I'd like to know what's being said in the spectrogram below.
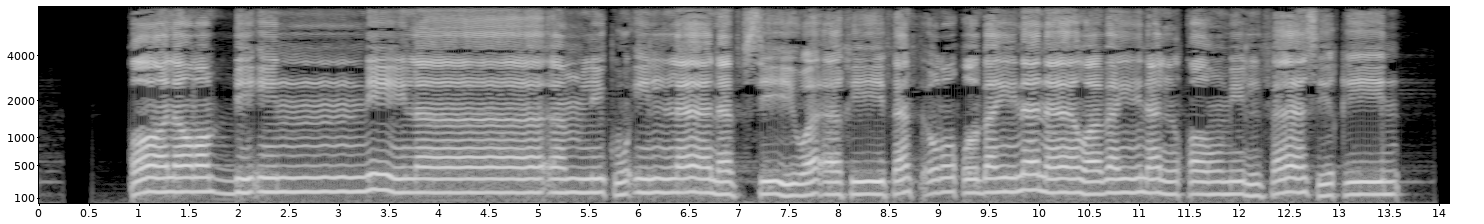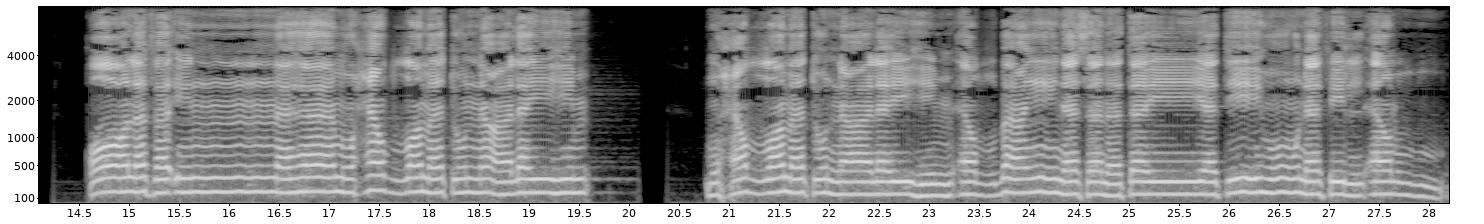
قال رب إني لا أملك إلا نفسي وأخي فافرق بيننا وبين القوم الفاسقين. قال فإنها محرمة عليهم محرمة عليهم أربعين سنة يتيهون في الأرض.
